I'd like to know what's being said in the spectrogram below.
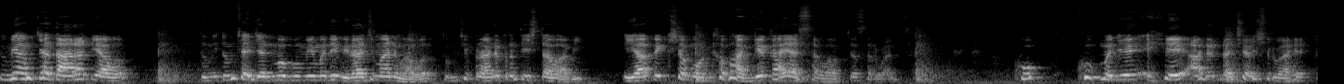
तुम्ही आमच्या दारात यावं. तुम्ही तुमच्या जन्मभूमीमध्ये विराजमान व्हावं. तुमची प्राणप्रतिष्ठा व्हावी. यापेक्षा मोठं भाग्य काय असावं आमच्या सर्वांचं? खूप खूप म्हणजे हे आनंदाचे अश्रू आहेत.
